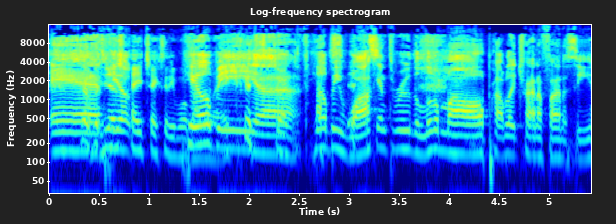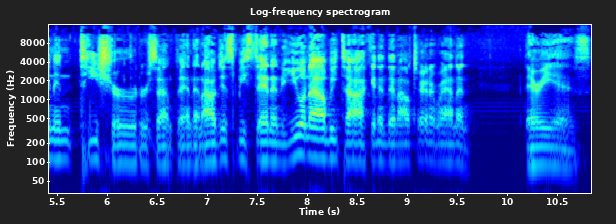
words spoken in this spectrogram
And does he'll, paychecks anymore, he'll be uh, he'll be walking through the little mall, probably trying to find a CNN T-shirt or something, and I'll just be standing there. You and I'll be talking, and then I'll turn around and there he is,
